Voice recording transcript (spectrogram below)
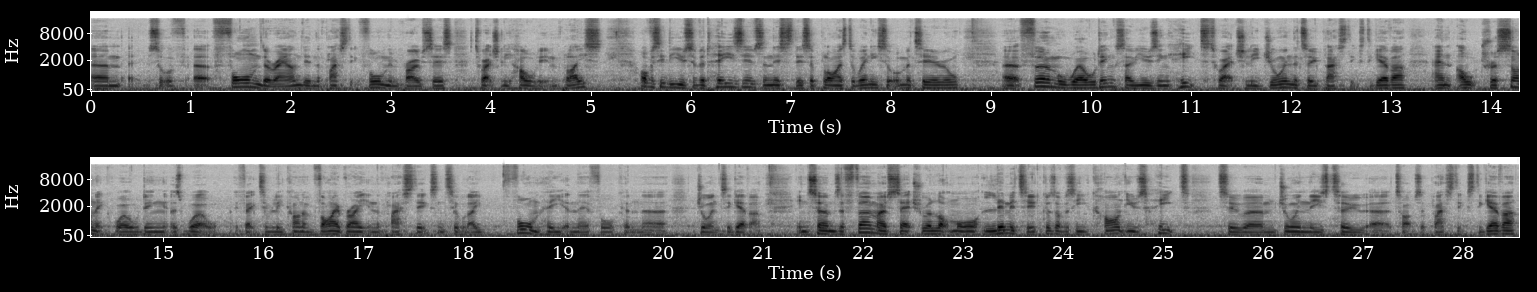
um, sort of uh, formed around in the plastic forming process to actually hold it in place. Obviously the use of adhesives, and this, this applies to any sort of material. Uh, thermal welding, so using heat to actually join the two plastics together, and ultrasonic welding as well, effectively kind of vibrating the plastics until they form heat and therefore can uh, join together. In terms of thermosets, you're a lot more limited because obviously you can't use heat to um, join these two uh, types of plastics together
